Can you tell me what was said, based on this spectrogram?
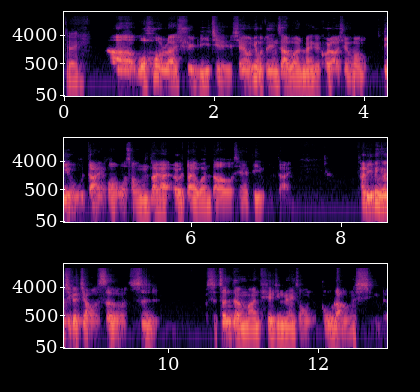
对。对那我后来去理解了一下，因为我最近在玩那个《快打旋风》第五代哦，我从大概二代玩到现在第五代，它里面有几个角色是是真的蛮贴近那种孤狼型的，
